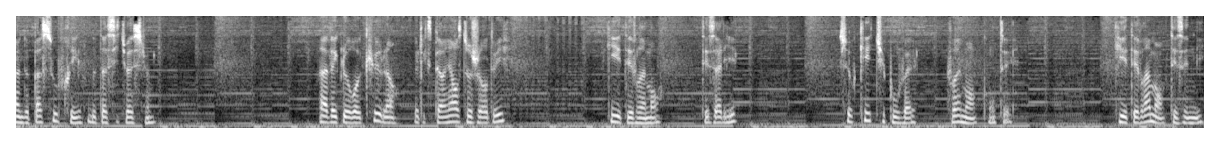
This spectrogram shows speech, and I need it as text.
à ne pas souffrir de ta situation? Avec le recul hein, de l'expérience d'aujourd'hui, qui étaient vraiment tes alliés, sur qui tu pouvais vraiment compter, qui étaient vraiment tes ennemis.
